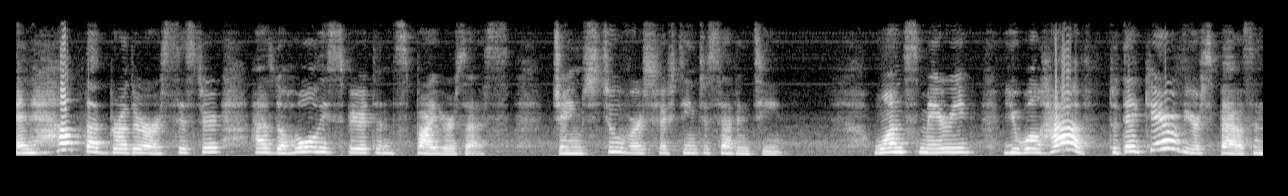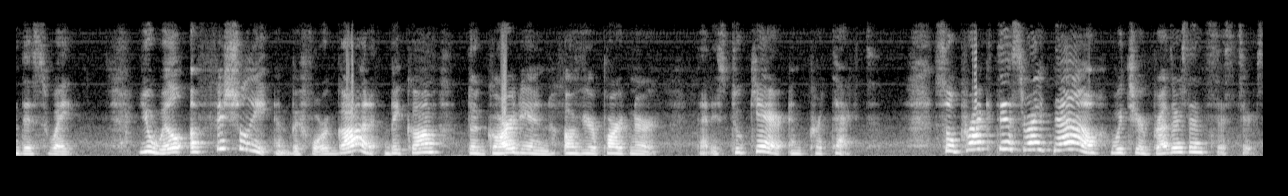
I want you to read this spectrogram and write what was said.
and help that brother or sister as the Holy Spirit inspires us. James 2, verse 15 to 17. Once married, you will have to take care of your spouse in this way. You will officially and before God become the guardian of your partner. That is to care and protect. So practice right now with your brothers and sisters.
